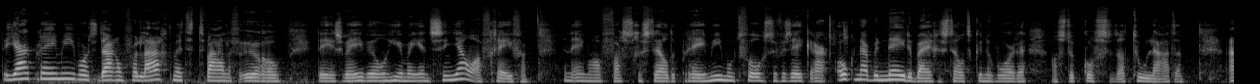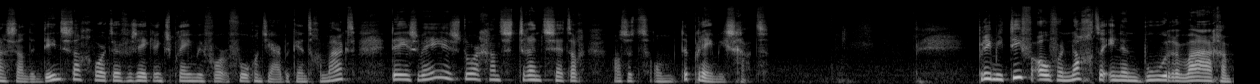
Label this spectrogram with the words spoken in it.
De jaarpremie wordt daarom verlaagd met 12 euro. DSW wil hiermee een signaal afgeven. Een eenmaal vastgestelde premie moet volgens de verzekeraar ook naar beneden bijgesteld kunnen worden als de kosten dat toelaten. Aanstaande dinsdag wordt de verzekeringspremie voor volgend jaar bekendgemaakt. DSW is doorgaans trendsetter als het om de premies gaat. Primitief overnachten in een boerenwagen.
